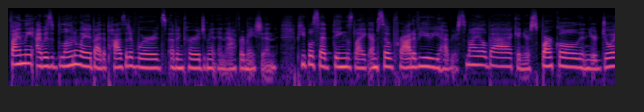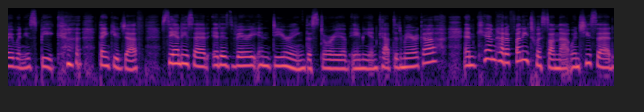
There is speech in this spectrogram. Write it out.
Finally, I was blown away by the positive words of encouragement and affirmation. People said things like, I'm so proud of you. You have your smile back and your sparkle and your joy when you speak. Thank you, Jeff. Sandy said, It is very endearing, the story of Amy and Captain America. And Kim had a funny twist on that when she said,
